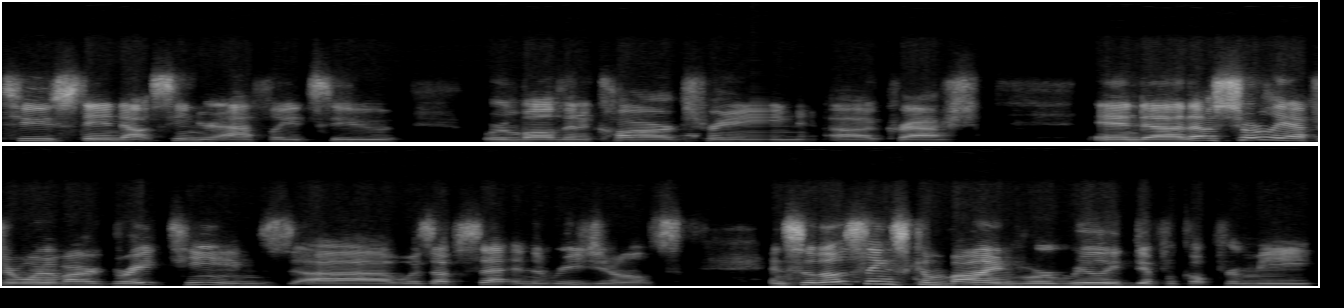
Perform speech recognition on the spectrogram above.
two standout senior athletes who were involved in a car train uh, crash. And uh, that was shortly after one of our great teams uh, was upset in the regionals. And so those things combined were really difficult for me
